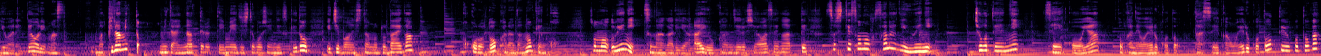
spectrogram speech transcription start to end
言われております。まあ、ピラミッドみたいになってるってイメージしてほしいんですけど一番下の土台が心と体の健康その上につながりや愛を感じる幸せがあってそしてそのさらに上に頂点に成功やお金を得ること達成感を得ることっていうことが、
